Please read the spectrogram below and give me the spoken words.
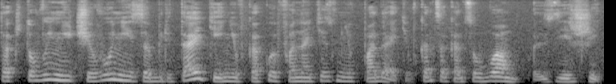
Так что вы ничего не изобретаете и ни в какой фанатизм не впадаете. В конце концов, вам здесь жить.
